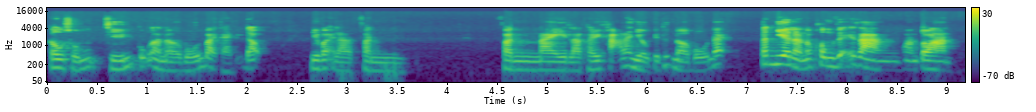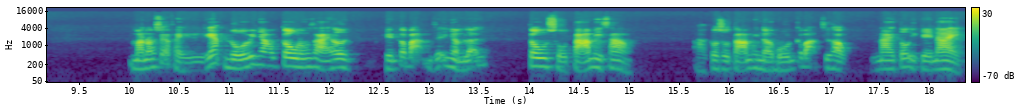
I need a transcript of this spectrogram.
Câu số 9 cũng là N4 bài thẻ bị động. Như vậy là phần phần này là thấy khá là nhiều kiến thức N4 đấy. Tất nhiên là nó không dễ dàng hoàn toàn mà nó sẽ phải ghép nối với nhau câu nó dài hơn khiến các bạn dễ nhầm lẫn. Câu số 8 thì sao? À, câu số 8 thì N4 các bạn chưa học. Nai tốt ý này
